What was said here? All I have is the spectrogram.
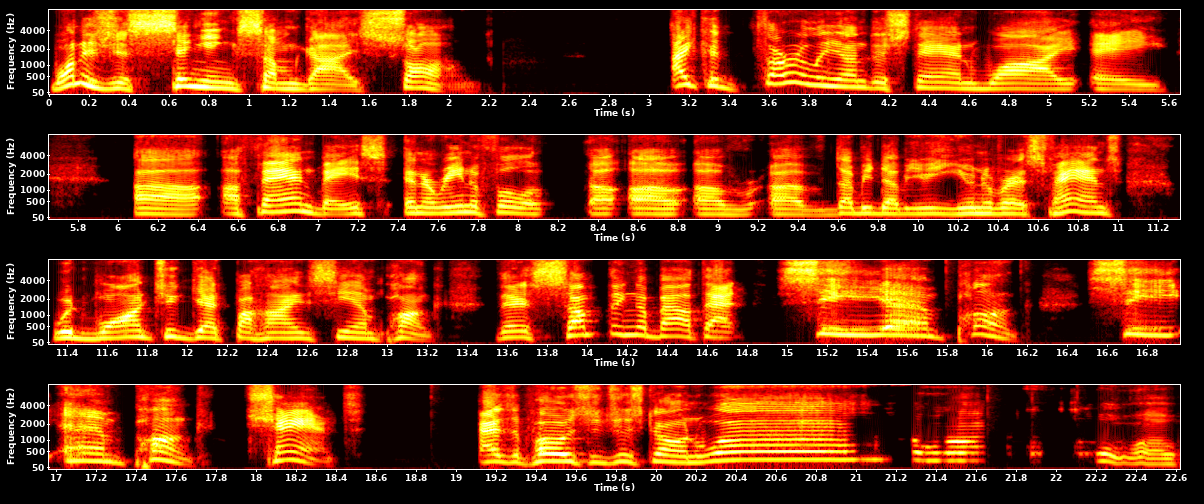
One is just singing some guy's song. I could thoroughly understand why a uh, a fan base, an arena full of, of of WWE Universe fans, would want to get behind CM Punk. There's something about that CM Punk, CM Punk chant, as opposed to just going whoa, whoa, whoa.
